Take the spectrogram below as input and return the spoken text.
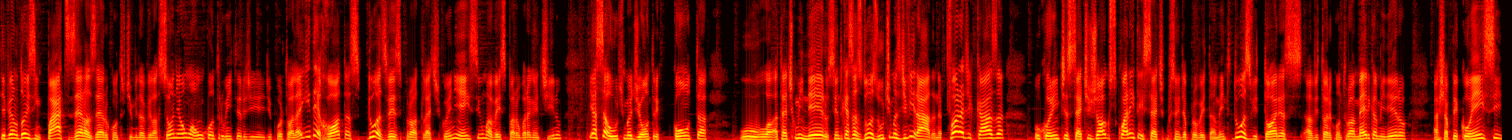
Tiveram dois empates, 0 a 0 contra o time da Vila Sônia, 1 a 1 contra o Inter de, de Porto Alegre e derrotas duas vezes para o Atlético Goianiense, uma vez para o Bragantino e essa última de ontem conta o Atlético Mineiro, sendo que essas duas últimas de virada, né? Fora de casa, o Corinthians 7 jogos, 47% de aproveitamento, duas vitórias, a vitória contra o América Mineiro, a Chapecoense,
